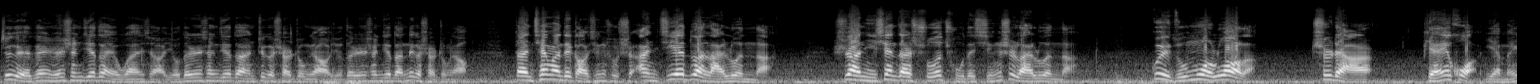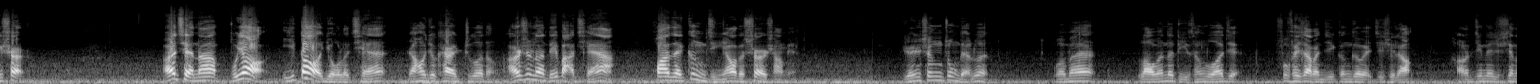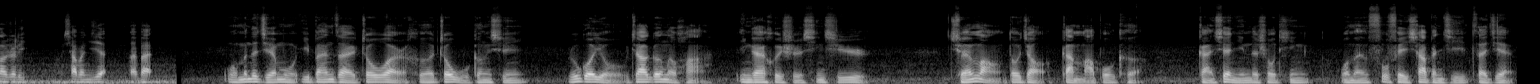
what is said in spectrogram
这个也跟人生阶段有关系啊，有的人生阶段这个事儿重要，有的人生阶段那个事儿重要，但千万得搞清楚是按阶段来论的，是按你现在所处的形式来论的。贵族没落了，吃点儿便宜货也没事儿，而且呢，不要一到有了钱然后就开始折腾，而是呢得把钱啊。花在更紧要的事儿上面。人生重点论，我们老文的底层逻辑，付费下半集跟各位继续聊。好了，今天就先到这里，下半集见，拜拜。我们的节目一般在周二和周五更新，如果有加更的话，应该会是星期日。全网都叫干嘛播客。感谢您的收听，我们付费下半集再见。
